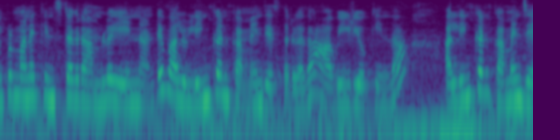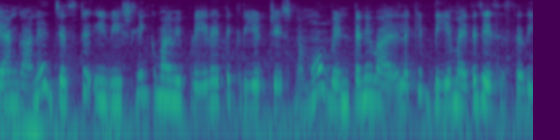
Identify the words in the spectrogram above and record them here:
ఇప్పుడు మనకి ఇన్స్టాగ్రామ్లో ఏంటంటే వాళ్ళు లింక్ అని కమెంట్ చేస్తారు కదా ఆ వీడియో కింద. ఆ లింక్ అని కమెంట్ చేయంగానే జస్ట్ ఈ విష్ లింక్ మనం ఇప్పుడు ఏదైతే క్రియేట్ చేసినామో వెంటనే వాళ్ళకి డిఎం అయితే చేసేస్తుంది.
